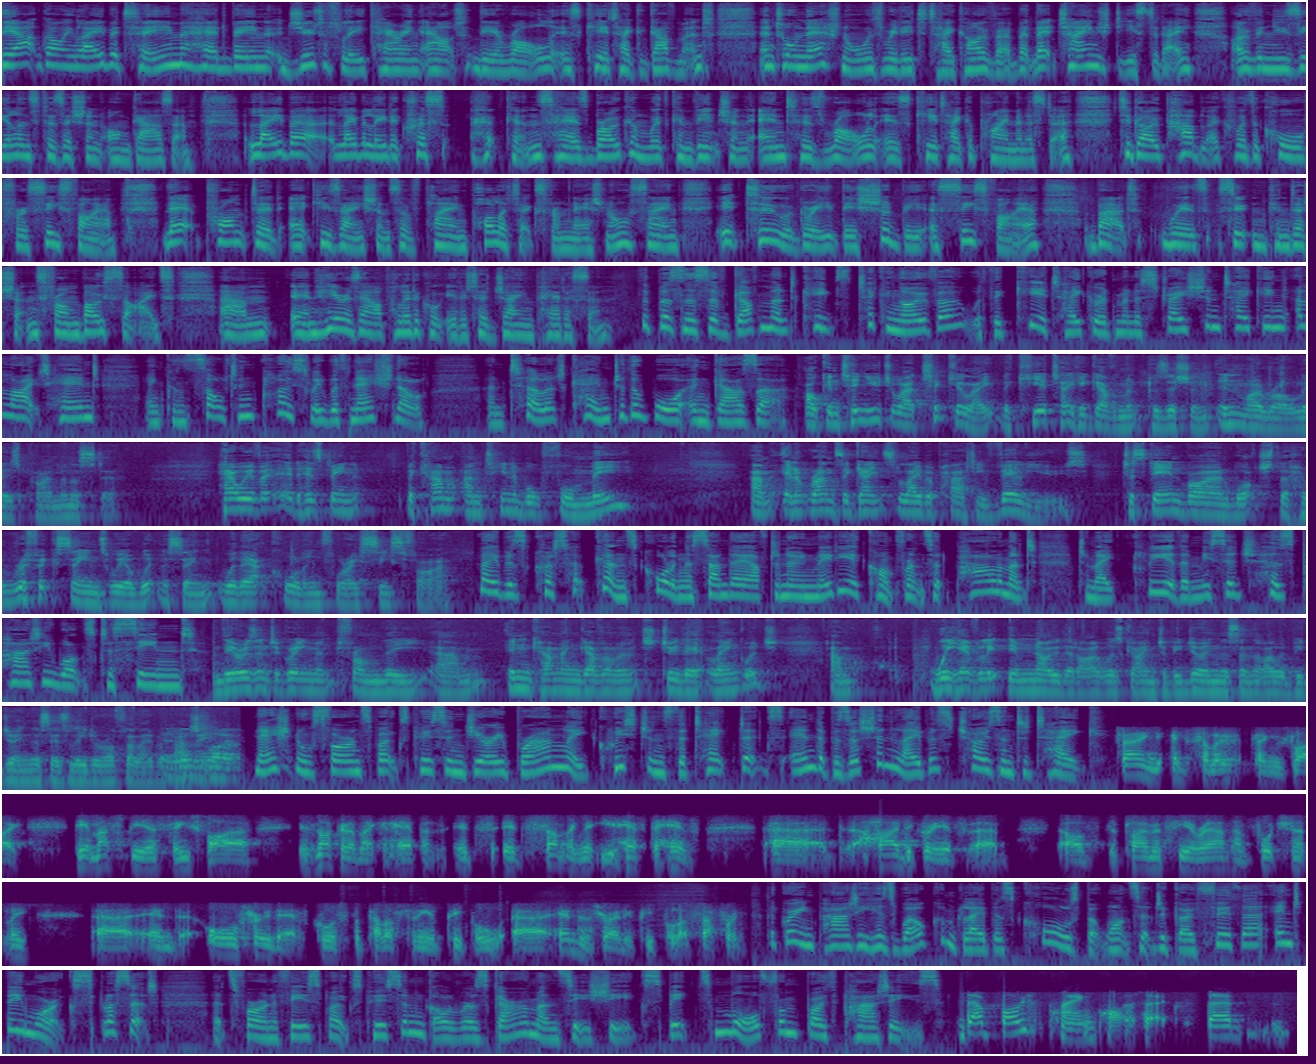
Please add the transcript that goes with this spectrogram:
The outgoing Labour team had been dutifully carrying out their role as caretaker government until National was ready to take over. But that changed yesterday over New Zealand's position on Gaza. Labour, Labour leader Chris Hipkins has broken with convention and his role as caretaker Prime Minister to go public with a call for a ceasefire. That prompted accusations of playing politics from National, saying it too agreed there should be a ceasefire, but with certain conditions from both sides. Um, and here is our political editor, Jane Patterson. The business of government keeps ticking over, with the caretaker administration taking a light hand and consulting closely with National until it came to the war in Gaza. I'll continue to articulate the caretaker government position in my role as Prime Minister. However, it has been become untenable for me um, and it runs against Labour Party values to stand by and watch the horrific scenes we are witnessing without calling for a ceasefire. Labour's Chris Hipkins calling a Sunday afternoon media conference at Parliament to make clear the message his party wants to send. There isn't agreement from the um, incoming government to that language. Um, we have let them know that I was going to be doing this and that I would be doing this as leader of the Labour Party. Like... National's foreign spokesperson Gerry Brownlee questions the tactics and the position Labour's chosen to take. Saying absolute things like there must be a ceasefire is not going to make it happen. It's it's something that you have to have uh, a high degree of uh, of diplomacy around. Unfortunately, uh, and all through that, of course, the Palestinian people uh, and Israeli people are suffering. The Green Party has welcomed Labour's calls but wants it to go further and be more explicit. Its Foreign Affairs spokesperson, Golriz Ghahraman, says she expects more from both parties. They're both playing politics. They're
